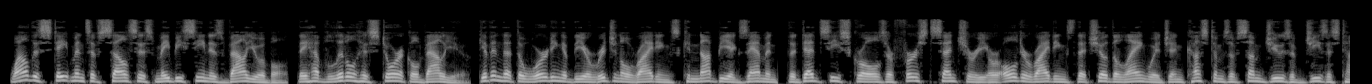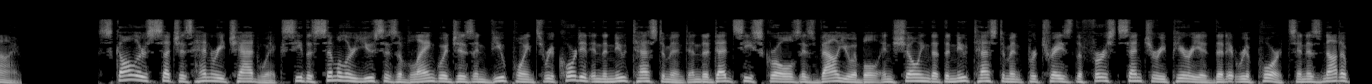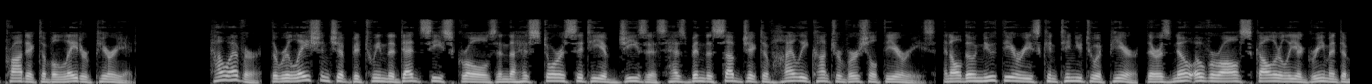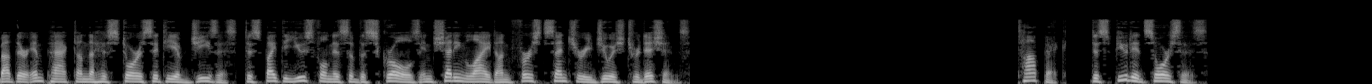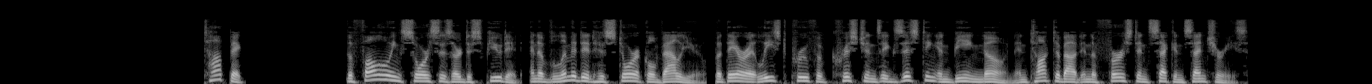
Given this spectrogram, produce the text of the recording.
While the statements of Celsus may be seen as valuable, they have little historical value, given that the wording of the original writings cannot be examined. The Dead Sea Scrolls are 1st century or older writings that show the language and customs of some Jews of Jesus' time. Scholars such as Henry Chadwick see the similar uses of languages and viewpoints recorded in the New Testament and the Dead Sea Scrolls as valuable in showing that the New Testament portrays the first century period that it reports and is not a product of a later period. However, the relationship between the Dead Sea Scrolls and the historicity of Jesus has been the subject of highly controversial theories, and although new theories continue to appear, there is no overall scholarly agreement about their impact on the historicity of Jesus, despite the usefulness of the scrolls in shedding light on first-century Jewish traditions. Disputed sources the following sources are disputed, and of limited historical value, but they are at least proof of Christians existing and being known and talked about in the 1st and 2nd centuries.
